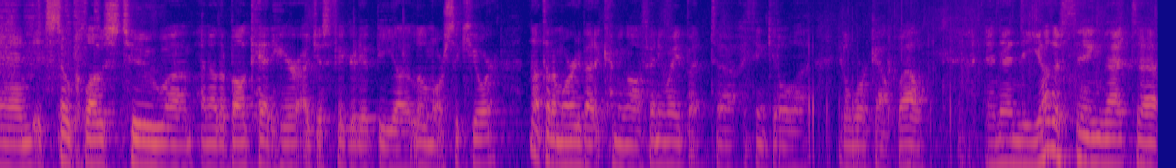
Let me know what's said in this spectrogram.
and it's so close to um, another bulkhead here, I just figured it'd be a little more secure. Not that I'm worried about it coming off anyway, but uh, I think it'll, uh, it'll work out well. And then the other thing that uh,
